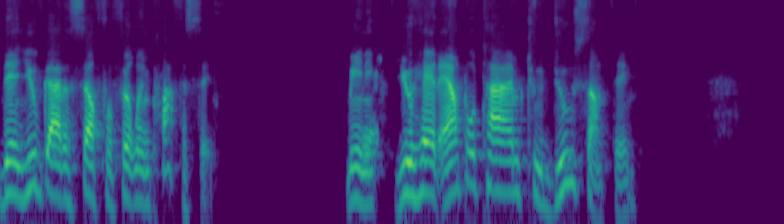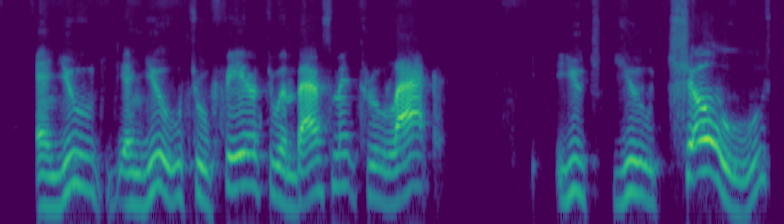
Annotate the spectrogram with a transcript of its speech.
then you've got a self-fulfilling prophecy. Meaning right. you had ample time to do something and you and you through fear through embarrassment through lack you you chose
